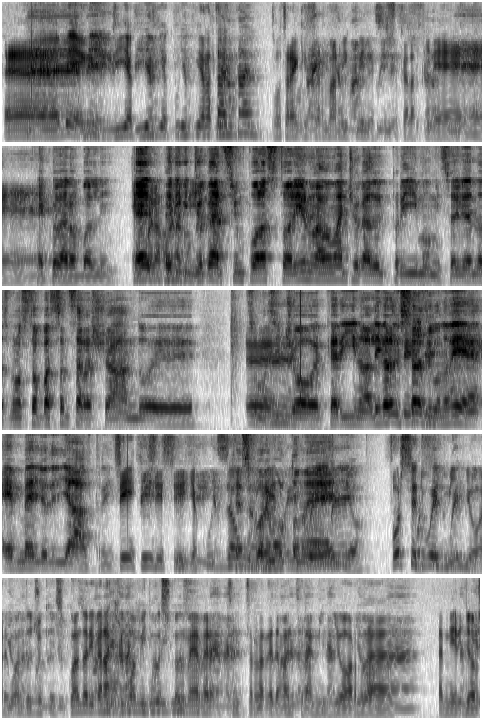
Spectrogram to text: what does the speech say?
Eh, eh, beh, di, di, di, in realtà potrei anche fermarmi qui, nel senso che alla fine è, è quella roba lì. È eh, per devi giocarsi un po' la storia. Io non avevo mai giocato il primo, mi sto rivedendo, me lo sto abbastanza lasciando e insomma eh, si gioca, è carino. A livello di storia, sì, secondo me è, è, meglio degli altri. Sì, sì, sì, sì Yakuza cioè, si vuole molto meglio. Forse 2 è il migliore. Quando, giochi, quando arriverà Kiwami 2, secondo me ti trovare davanti la miglior, la miglior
